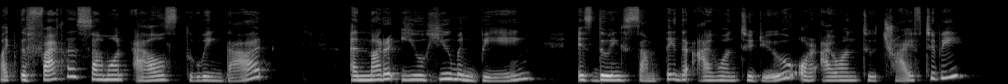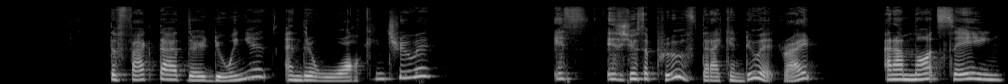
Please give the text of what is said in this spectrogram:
Like the fact that someone else doing that, another you human being is doing something that I want to do or I want to strive to be. The fact that they're doing it and they're walking through it, it's it's just a proof that I can do it, right? And I'm not saying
